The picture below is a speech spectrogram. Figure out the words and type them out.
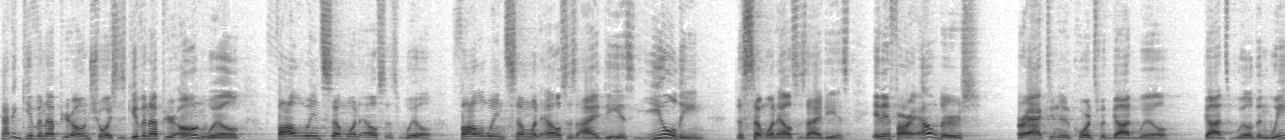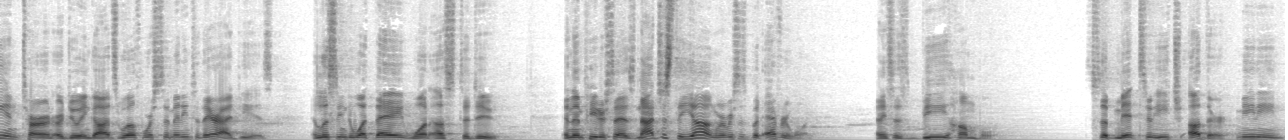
kind of giving up your own choices, giving up your own will, following someone else's will, following someone else's ideas, yielding to someone else's ideas. And if our elders are acting in accordance with God's will, God's will, then we in turn are doing God's will if we're submitting to their ideas and listening to what they want us to do. And then Peter says, not just the young, remember he says, but everyone. And he says, be humble. Submit to each other, meaning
